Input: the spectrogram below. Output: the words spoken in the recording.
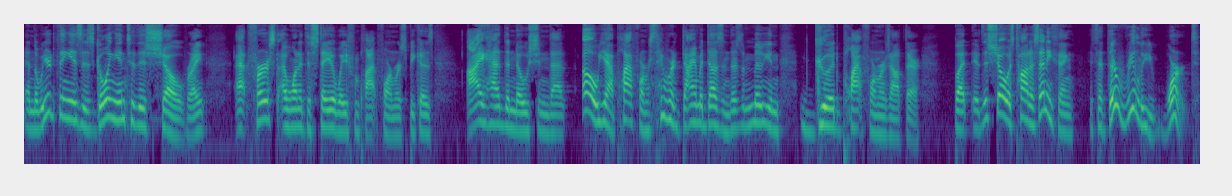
And the weird thing is is going into this show right at first i wanted to stay away from platformers because i had the notion that oh yeah platformers they were a dime a dozen. There's a million good platformers out there. But if this show has taught us anything it's that there really weren't.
